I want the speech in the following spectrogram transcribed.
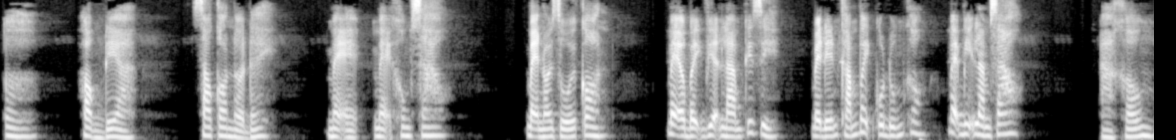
Ờ, Hồng đi à? Sao con ở đây? Mẹ, mẹ không sao. Mẹ nói dối con. Mẹ ở bệnh viện làm cái gì? Mẹ đến khám bệnh cô đúng không? Mẹ bị làm sao? À không,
